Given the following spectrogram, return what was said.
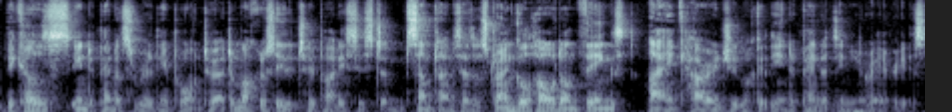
because independents are really important to our democracy. The two party system sometimes has a stranglehold on things. I encourage you look at the independents in your areas.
